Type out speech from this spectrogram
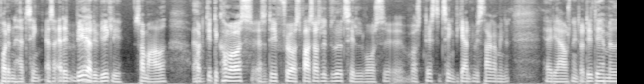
for den her ting? Altså, er det, vil ja. det virkelig så meget? Ja. Og det, det kommer også, altså det fører os faktisk også lidt videre til vores, øh, vores næste ting, vi gerne vil snakke om i, her i det her afsnit, og det er det her med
